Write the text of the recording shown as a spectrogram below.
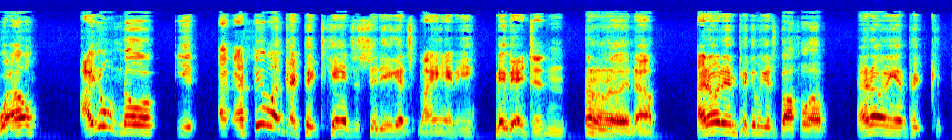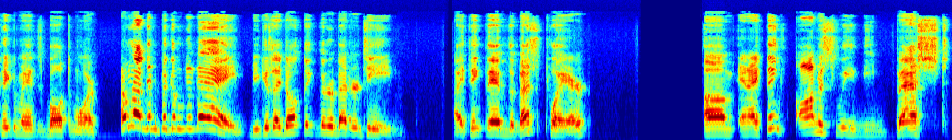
Well, I don't know if you, I, I feel like I picked Kansas City against Miami. Maybe I didn't. I don't really know. I know I didn't pick them against Buffalo. I know I didn't pick pick them against Baltimore. I'm not going to pick them today because I don't think they're a better team. I think they have the best player. Um, and I think honestly the best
